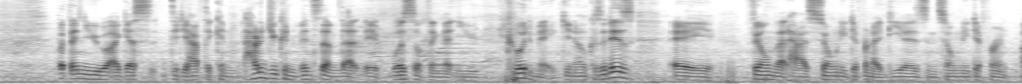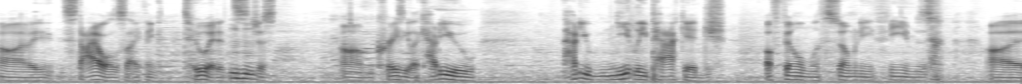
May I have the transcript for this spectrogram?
but then you, I guess, did you have to? Con- how did you convince them that it was something that you could make? You know, because it is a film that has so many different ideas and so many different uh, styles. I think to it, it's mm-hmm. just um, crazy. Like, how do you? how do you neatly package a film with so many themes uh,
